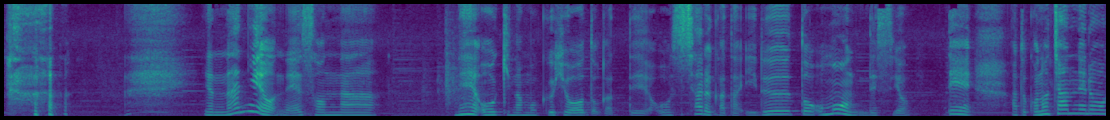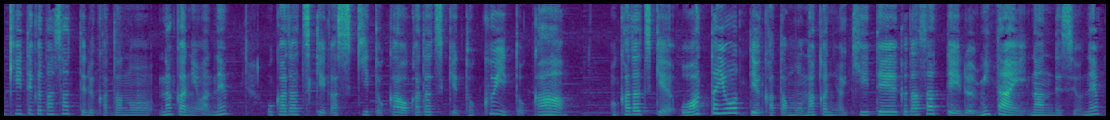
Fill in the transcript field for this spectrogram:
いや何をねそんなね大きな目標とかっておっしゃる方いると思うんですよ。であとこのチャンネルを聞いてくださってる方の中にはねお片付けが好きとかお片付け得意とかお片付け終わったよっていう方も中には聞いてくださっているみたいなんですよね。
